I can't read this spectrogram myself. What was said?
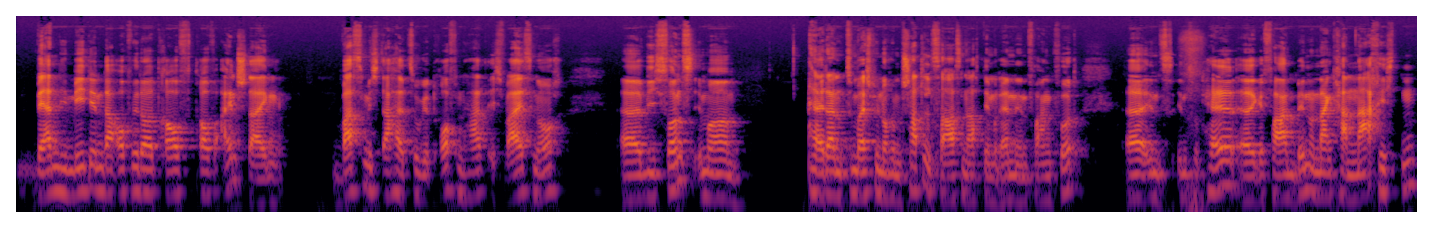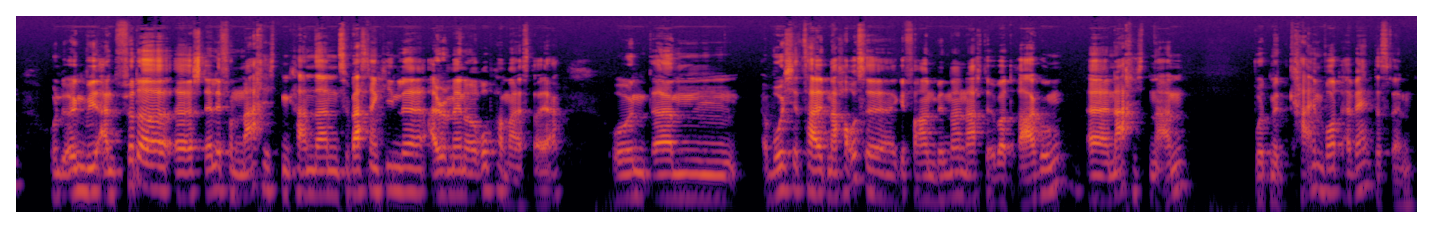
werden die Medien da auch wieder drauf, drauf einsteigen. Was mich da halt so getroffen hat, ich weiß noch, äh, wie ich sonst immer äh, dann zum Beispiel noch im Shuttle saß nach dem Rennen in Frankfurt, äh, ins, ins Hotel äh, gefahren bin und dann kamen Nachrichten und irgendwie an vierter äh, Stelle von Nachrichten kam dann Sebastian Kienle, Ironman Europameister, ja. Und ähm, wo ich jetzt halt nach Hause gefahren bin, dann nach der Übertragung, äh, Nachrichten an, wurde mit keinem Wort erwähnt, das Rennen.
